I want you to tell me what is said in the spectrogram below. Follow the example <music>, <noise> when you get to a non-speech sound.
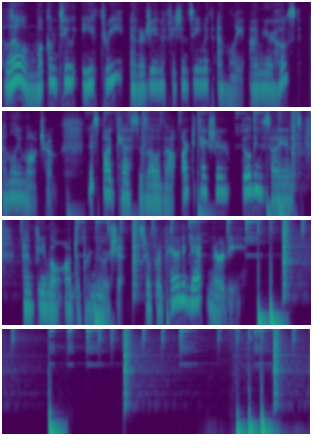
Hello, and welcome to E3 Energy and Efficiency with Emily. I'm your host, Emily Mottram. This podcast is all about architecture, building science, and female entrepreneurship. So prepare to get nerdy.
